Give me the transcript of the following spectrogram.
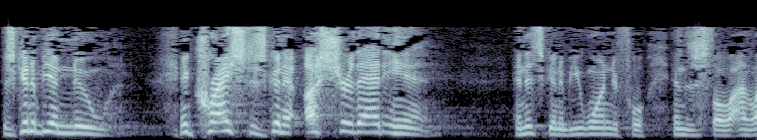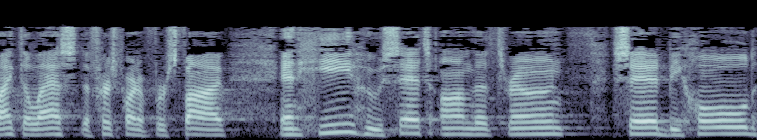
There's going to be a new one. And Christ is going to usher that in. And it's going to be wonderful. And this, I like the last, the first part of verse 5. And he who sits on the throne said, Behold,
